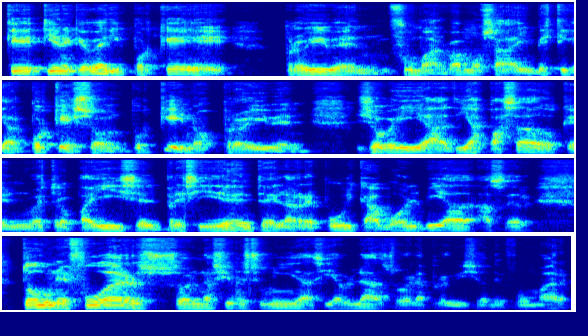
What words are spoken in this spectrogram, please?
qué tiene que ver y por qué prohíben fumar. Vamos a investigar por qué son, por qué nos prohíben. Yo veía días pasados que en nuestro país el presidente de la República volvía a hacer todo un esfuerzo en Naciones Unidas y hablar sobre la prohibición de fumar.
